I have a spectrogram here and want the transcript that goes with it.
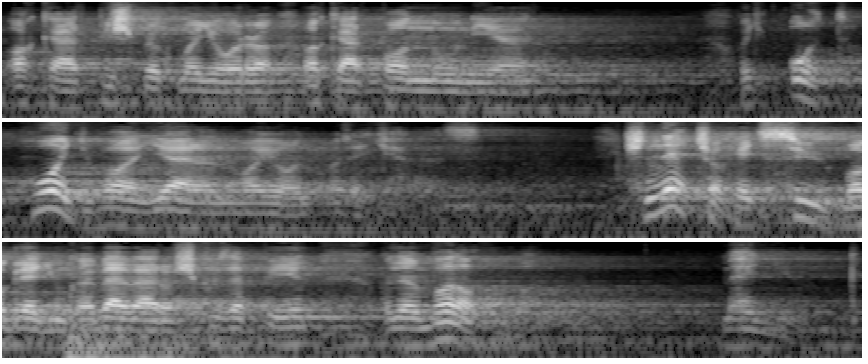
akár Püspökmagyarra, akár Pannóniára. Hogy ott hogy van jelen vajon az egyház. És ne csak egy szűk mag legyünk a belváros közepén, hanem valahova. Menjünk,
